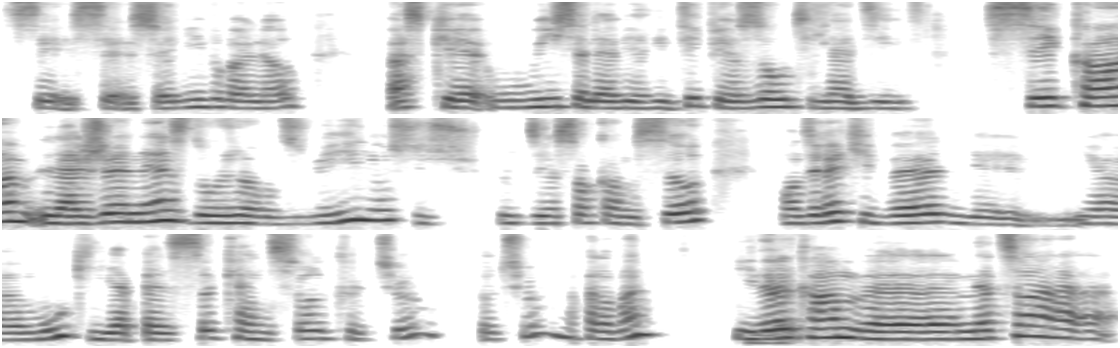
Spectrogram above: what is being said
ce livre-là parce que oui, c'est la vérité, puis eux autres, ils la disent. C'est comme la jeunesse d'aujourd'hui, je, je peux dire ça comme ça, on dirait qu'ils veulent, il y, a, un mot qui appelle ça cancel culture, culture. Ils veulent comme euh, mettre ça à,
